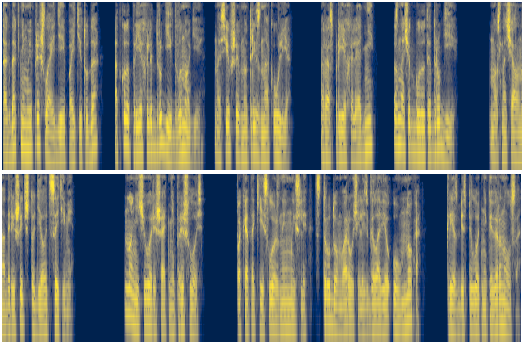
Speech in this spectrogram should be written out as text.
Тогда к нему и пришла идея пойти туда, откуда приехали другие двуногие, носившие внутри знак улья. Раз приехали одни, значит будут и другие. Но сначала надо решить, что делать с этими. Но ничего решать не пришлось. Пока такие сложные мысли с трудом ворочались в голове у Умнока, крест беспилотника вернулся,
